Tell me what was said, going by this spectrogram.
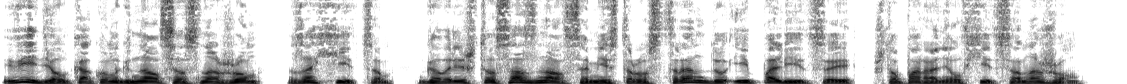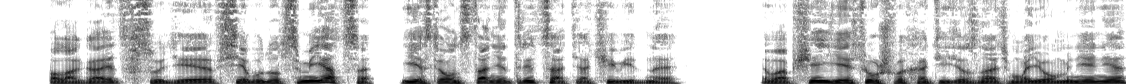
видел, как он гнался с ножом за Хитцем, говорит, что сознался мистеру Стрэнду и полиции, что поранил Хитца ножом. Полагает, в суде все будут смеяться, если он станет отрицать очевидное. Вообще, если уж вы хотите знать мое мнение,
